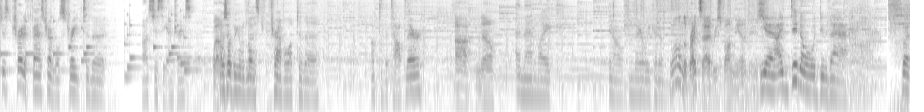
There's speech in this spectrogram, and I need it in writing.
just try to fast travel straight to the... Oh, it's just the entrance. Well, I was hoping it would let us travel up to the... Up to the top there. ah, no. And then, like... You know, from there we could have... Well, on the bright side, respawn the enemies. Yeah, I did know it would do that. But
